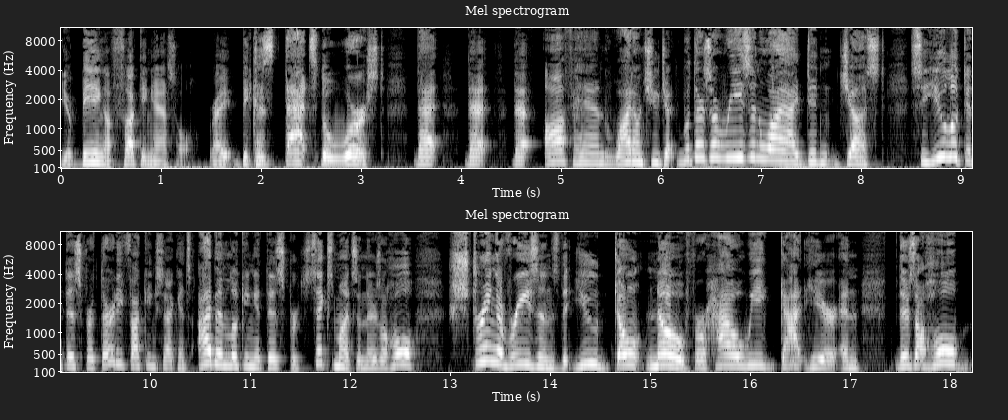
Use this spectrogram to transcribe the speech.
you're being a fucking asshole, right? Because that's the worst. That that that offhand, why don't you just Well, there's a reason why I didn't just. See, you looked at this for 30 fucking seconds. I've been looking at this for 6 months and there's a whole string of reasons that you don't know for how we got here and there's a whole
